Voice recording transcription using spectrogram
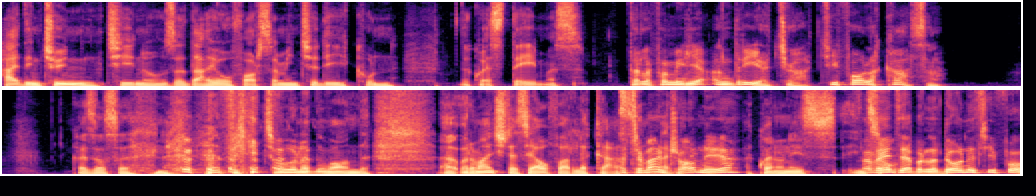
Heidin Chin ci no se dai o forse mince di con de quest temas per la famiglia Andrea ci fa la casa Questa è una felice buona domanda. Uh, ormai stai a fare la casa. C'è mai un giorno, eh? Quando non è... Insomma... per la donna ci fa.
